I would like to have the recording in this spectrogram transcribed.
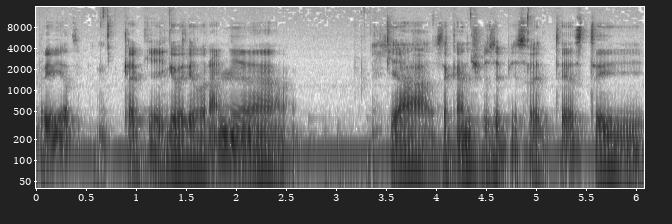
привет! Как я и говорил ранее, я заканчиваю записывать тесты.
